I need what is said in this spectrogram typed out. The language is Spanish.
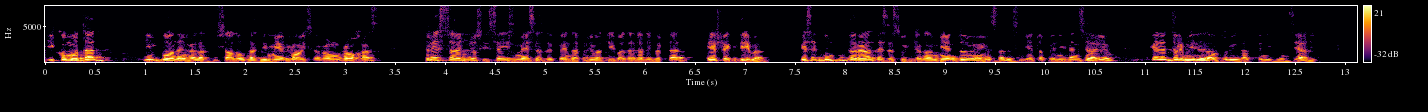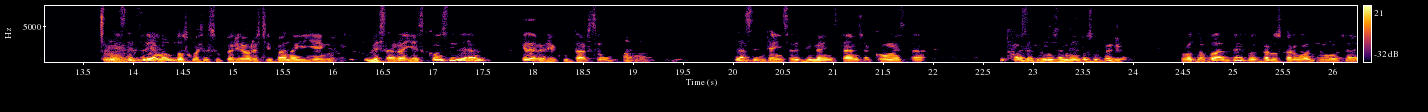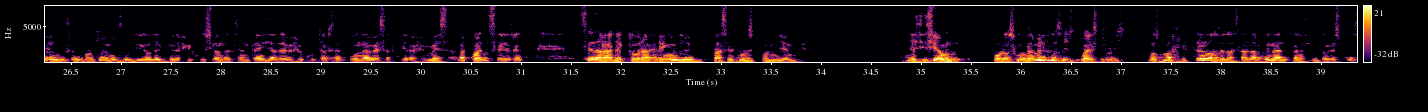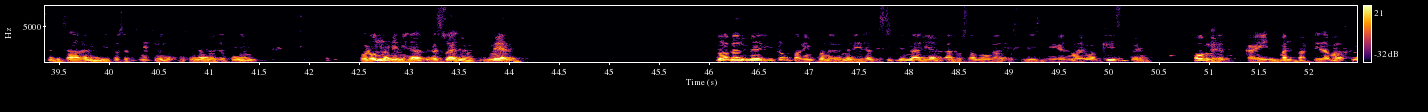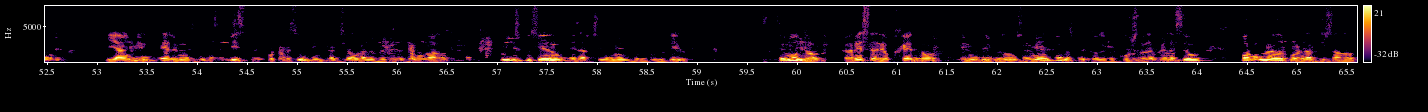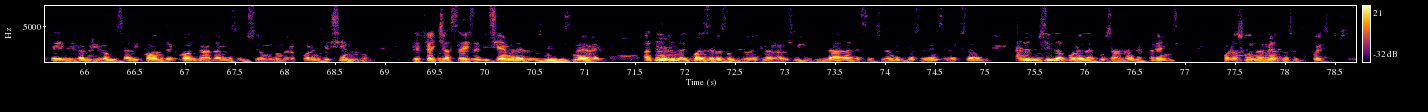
y como tal imponen al acusado Vladimir Roy Cerrón Rojas tres años y seis meses de pena privativa de la libertad efectiva, que se computará desde su internamiento en el establecimiento penitenciario que determine la autoridad penitenciaria. En este extremo, los jueces superiores Chipana Guillén y Mesa Reyes consideran que debe ejecutarse la sentencia de primera instancia con, esta, con este pronunciamiento superior. Por otra parte, pues Carlos Cargo Antemucha emite el voto en el sentido de que la ejecución de la sentencia debe ejecutarse una vez adquiera mesa, la cual se, se dará lectura en el fase correspondiente. Decisión. Por los fundamentos expuestos, los magistrados de la Sala Penal Transitoria Especializada en Delitos de Funciones Funcionarios definen por unanimidad resuelven, primero, a haber mérito para imponer medida disciplinaria a los abogados Luis Miguel Mayo Aquispe, Homer Caín Malpartida Martínez, y Ángel Edwin Espinosa por presunta infracción a los derechos de abogados y dispusieron el archivamiento definitivo. Segundo, carece de objeto emitir pronunciamiento respecto del recurso de apelación formulado por el acusado Eddie Ramiro Misari Conde contra la resolución número 45 de fecha 6 de diciembre de 2019, a través del cual se resolvió declarar su infundada la excepción de procedencia de acción deducida por el acusado en referencia, por los fundamentos expuestos.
